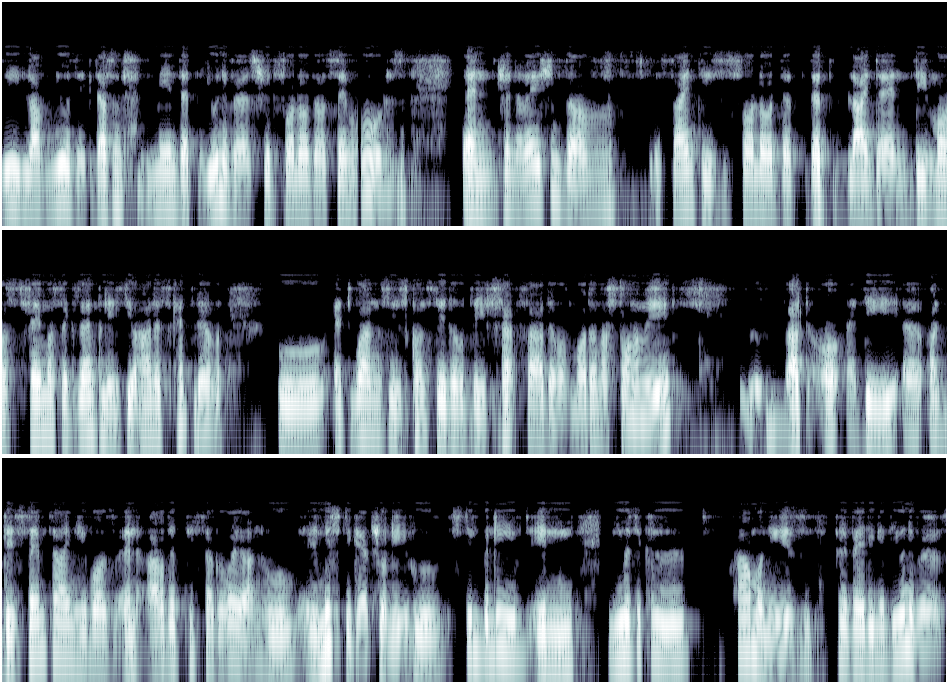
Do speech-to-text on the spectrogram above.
we love music doesn't mean that the universe should follow those same rules. And generations of scientists followed that, that blind end. The most famous example is Johannes Kepler, who at once is considered the father of modern astronomy. But at the, uh, at the same time, he was an ardent Pythagorean, who a mystic actually, who still believed in musical harmonies prevailing in the universe.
